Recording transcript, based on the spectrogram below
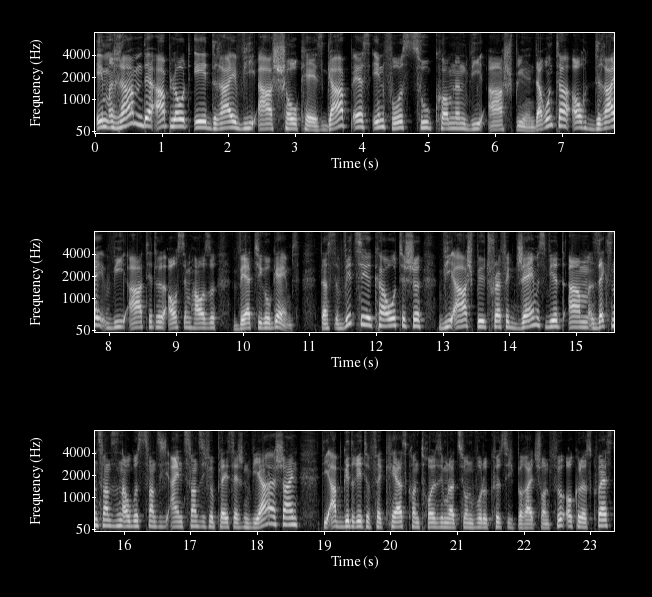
Im Rahmen der Upload E3 VR Showcase gab es Infos zu kommenden VR-Spielen, darunter auch drei VR-Titel aus dem Hause Vertigo Games. Das witzige, chaotische VR-Spiel Traffic James wird am 26. August 2021 für PlayStation VR erscheinen. Die abgedrehte Verkehrskontrollsimulation wurde kürzlich bereits schon für Oculus Quest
